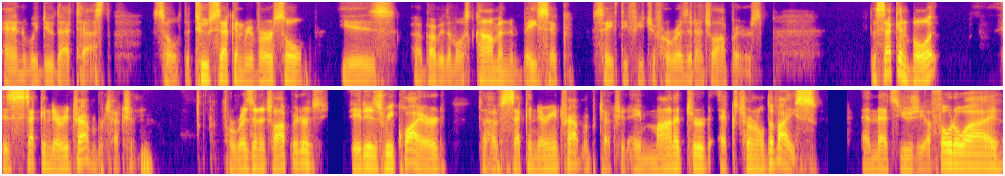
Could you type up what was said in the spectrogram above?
and we do that test. So the two second reversal is uh, probably the most common and basic safety feature for residential operators. The second bullet is secondary entrapment protection. For residential operators, it is required to have secondary entrapment protection, a monitored external device. and that's usually a photo eye,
